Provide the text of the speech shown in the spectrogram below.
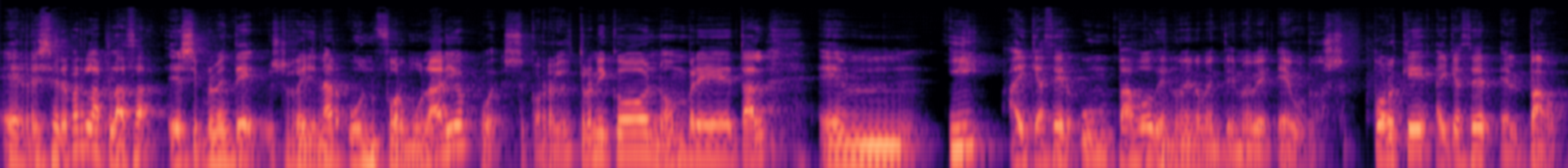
Eh, reservar la plaza es simplemente rellenar un formulario, pues correo electrónico, nombre, tal, em, y hay que hacer un pago de 9,99 euros. ¿Por qué hay que hacer el pago?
